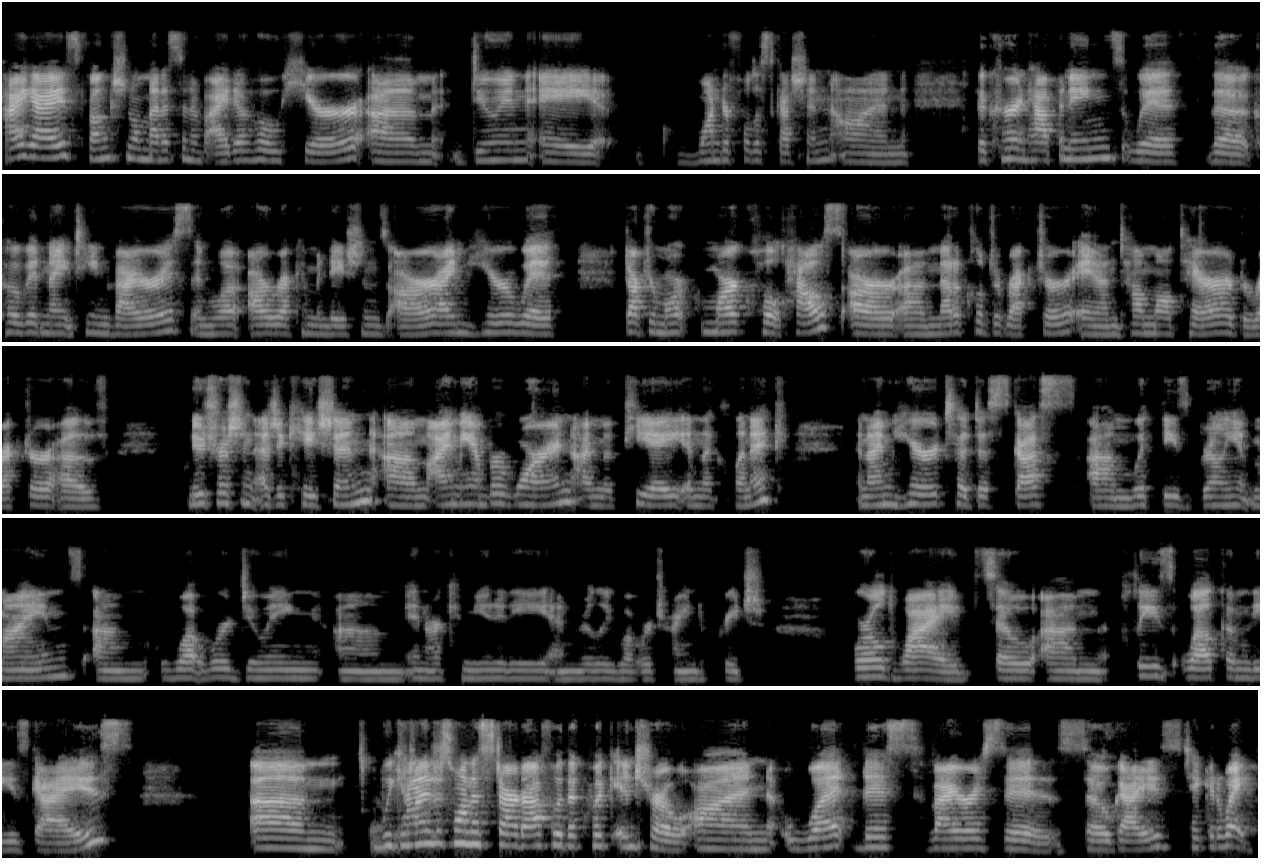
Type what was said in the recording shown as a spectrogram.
Hi, guys. Functional Medicine of Idaho here, um, doing a wonderful discussion on the current happenings with the COVID 19 virus and what our recommendations are. I'm here with Dr. Mark Holthouse, our uh, medical director, and Tom Malterre, our director of nutrition education. Um, I'm Amber Warren, I'm a PA in the clinic, and I'm here to discuss um, with these brilliant minds um, what we're doing um, in our community and really what we're trying to preach worldwide. So um, please welcome these guys. Um, we kind of just want to start off with a quick intro on what this virus is. So, guys, take it away.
